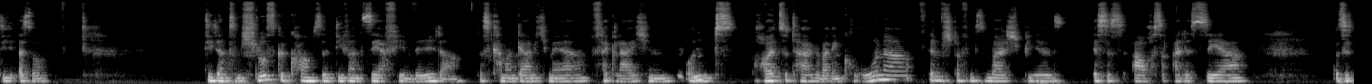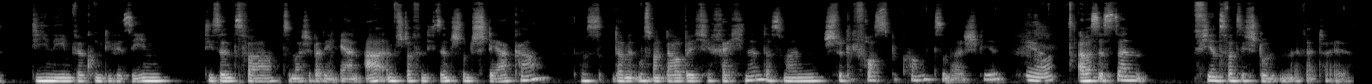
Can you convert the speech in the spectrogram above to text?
die, also die dann zum Schluss gekommen sind, die waren sehr viel milder. Das kann man gar nicht mehr vergleichen. Mhm. Und heutzutage bei den Corona-Impfstoffen zum Beispiel ist es auch alles sehr, also die Nebenwirkungen, die wir sehen, die sind zwar zum Beispiel bei den RNA-Impfstoffen, die sind schon stärker. Das, damit muss man, glaube ich, rechnen, dass man Schüttelfrost bekommt zum Beispiel. Ja. Aber es ist dann 24 Stunden eventuell.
